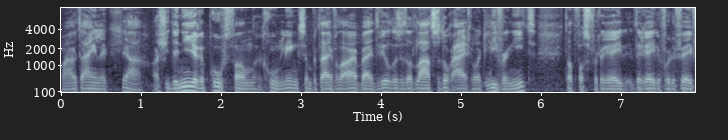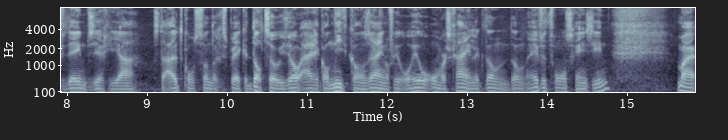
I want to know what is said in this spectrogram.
Maar uiteindelijk, ja, als je de nieren proeft van GroenLinks en Partij van de Arbeid... wilden ze dat laatste toch eigenlijk liever niet. Dat was voor de, reden, de reden voor de VVD om te zeggen... ja, als de uitkomst van de gesprekken dat sowieso eigenlijk al niet kan zijn... of heel, heel onwaarschijnlijk, dan, dan heeft het voor ons geen zin. Maar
